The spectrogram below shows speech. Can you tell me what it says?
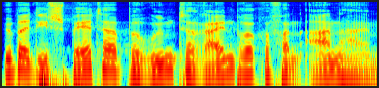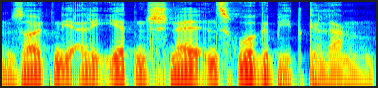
Über die später berühmte Rheinbrücke von Arnheim sollten die Alliierten schnell ins Ruhrgebiet gelangen.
